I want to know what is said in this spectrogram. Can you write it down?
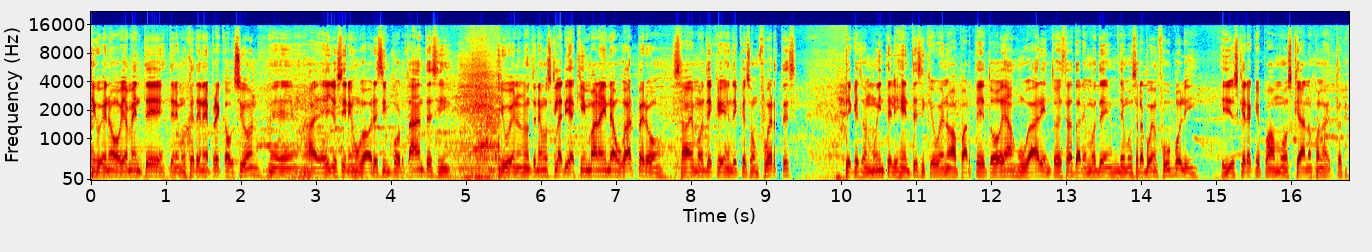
Y bueno, obviamente tenemos que tener precaución, ellos tienen jugadores importantes y, bueno, no tenemos claridad quién van a ir a jugar, pero sabemos de que, de que son fuertes de que son muy inteligentes y que bueno, aparte de todo dejan jugar y entonces trataremos de demostrar buen fútbol y, Dios quiera que podamos quedarnos con la victoria.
